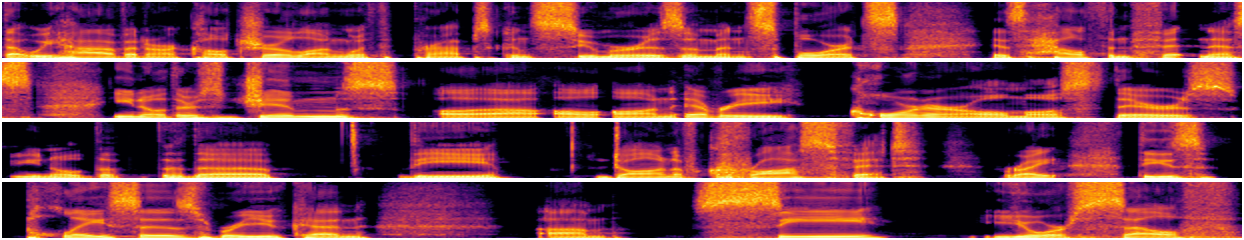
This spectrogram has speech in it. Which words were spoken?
that we have in our culture, along with perhaps consumerism and sports, is health and fitness. You know, there's gyms uh, on every corner almost. There's you know the the the, the dawn of CrossFit, right? These places where you can um, see yourself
